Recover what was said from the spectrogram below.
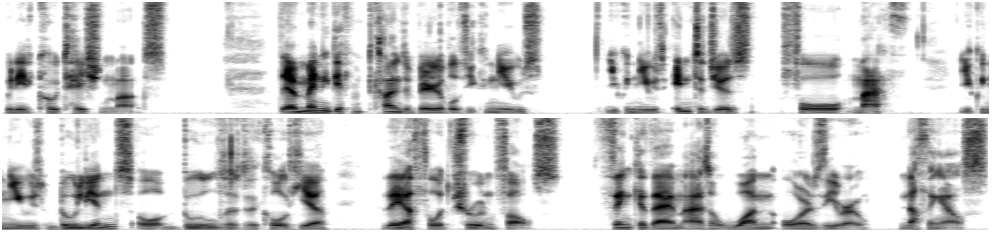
we need quotation marks. There are many different kinds of variables you can use. You can use integers for math. You can use booleans or bools as they're called here. They are for true and false. Think of them as a 1 or a 0, nothing else.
